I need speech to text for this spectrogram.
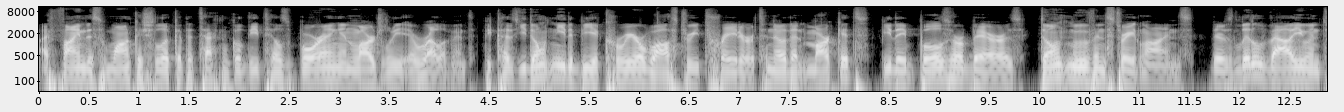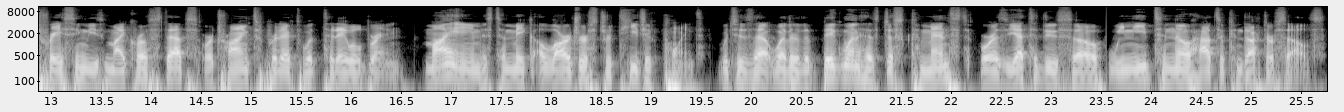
I find this wonkish look at the technical details boring and largely irrelevant because you don't need to be a career Wall Street trader to know that markets, be they bulls or bears, don't move in straight lines. There's little value in tracing these micro steps or trying to predict what today will bring. My aim is to make a larger strategic point, which is that whether the big one has just commenced or is yet to do so, we need to know how to conduct ourselves.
